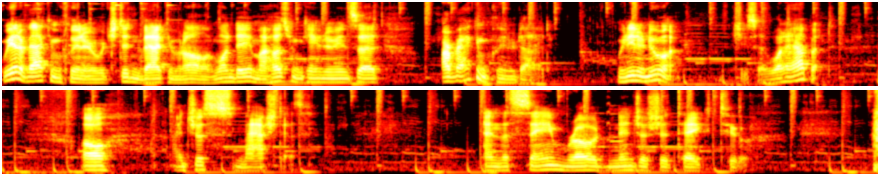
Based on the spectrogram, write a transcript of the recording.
we had a vacuum cleaner which didn't vacuum at all, and one day my husband came to me and said, our vacuum cleaner died. We need a new one. She said, what happened? Oh, I just smashed it. And the same road Ninja should take too.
